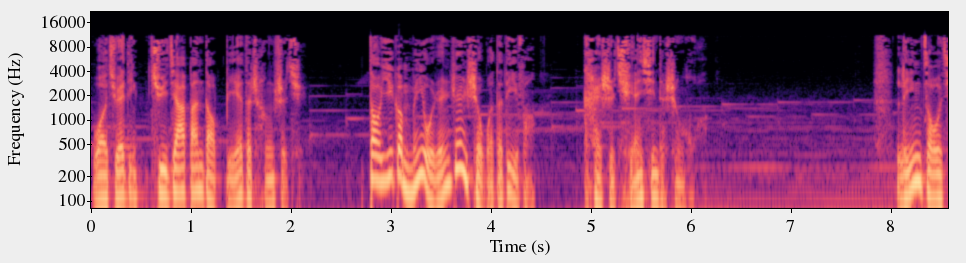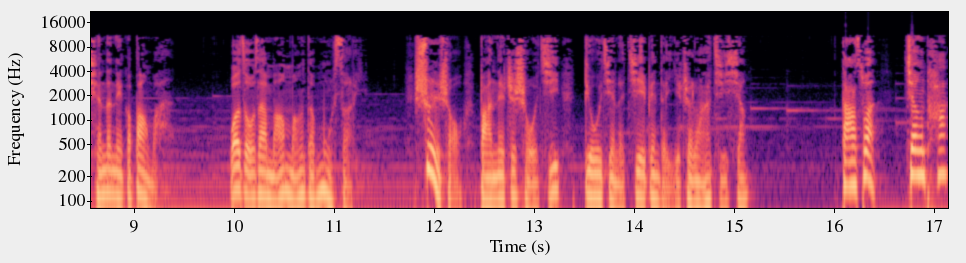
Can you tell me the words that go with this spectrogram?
我决定举家搬到别的城市去，到一个没有人认识我的地方，开始全新的生活。临走前的那个傍晚，我走在茫茫的暮色里，顺手把那只手机丢进了街边的一只垃圾箱，打算将它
